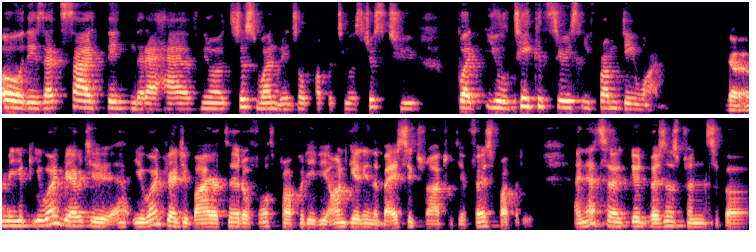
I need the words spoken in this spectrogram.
oh, there's that side thing that I have, you know, it's just one rental property, or it's just two but you'll take it seriously from day one. Yeah, I mean, you, you won't be able to you won't be able to buy a third or fourth property if you aren't getting the basics right with your first property, and that's a good business principle.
